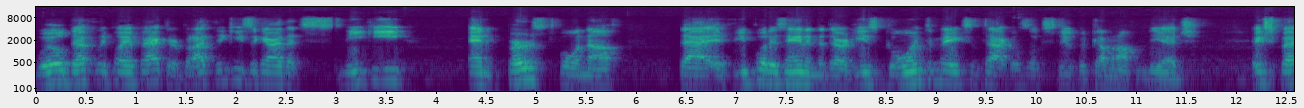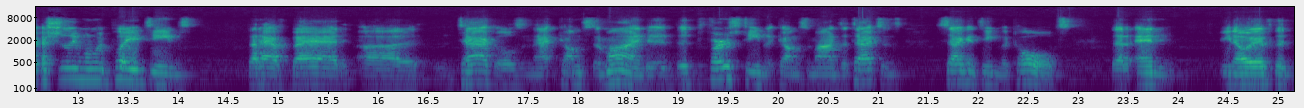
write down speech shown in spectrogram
will definitely play a factor. But I think he's a guy that's sneaky and burstful enough that if you put his hand in the dirt, he's going to make some tackles look stupid coming off of the edge. Especially when we play teams that have bad uh, tackles, and that comes to mind. The first team that comes to mind is the Texans. Second team, the Colts. That and you know if the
